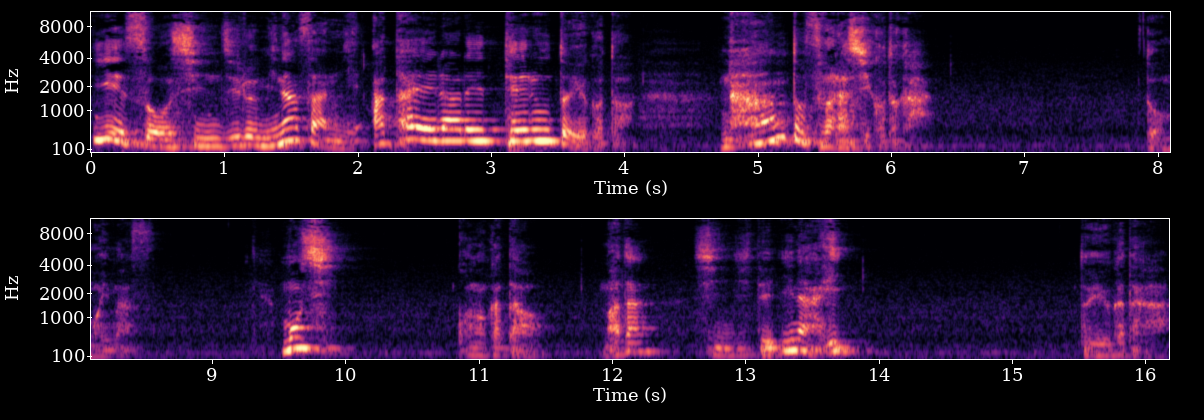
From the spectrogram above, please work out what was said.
イエスを信じる皆さんに与えられてるということ。なんと素晴らしいことか。と思います。もしこの方をまだ信じていない。という方が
